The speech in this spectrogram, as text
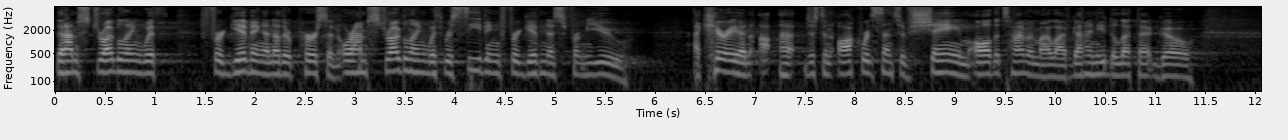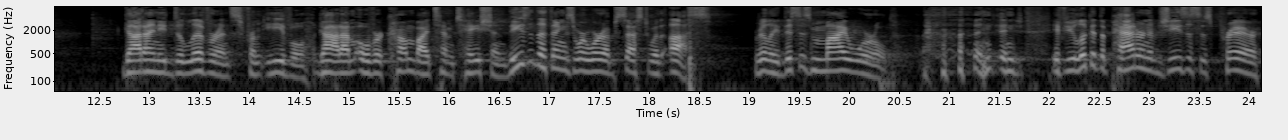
that I'm struggling with forgiving another person, or I'm struggling with receiving forgiveness from you. I carry an, uh, uh, just an awkward sense of shame all the time in my life. God, I need to let that go. God, I need deliverance from evil. God, I'm overcome by temptation. These are the things where we're obsessed with us. Really, this is my world. and, and, if you look at the pattern of Jesus' prayer,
